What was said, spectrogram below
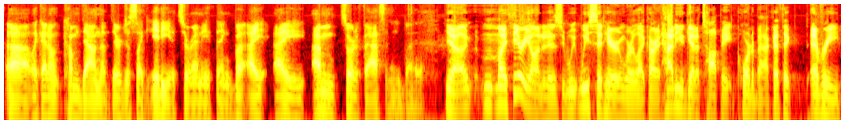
Uh, like I don't come down that they're just like idiots or anything, but I I I'm sort of fascinated by it. Yeah, I, my theory on it is we, we sit here and we're like, all right, how do you get a top eight quarterback? I think every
